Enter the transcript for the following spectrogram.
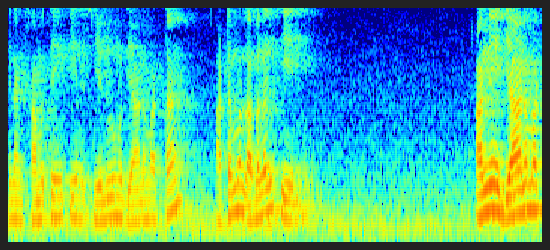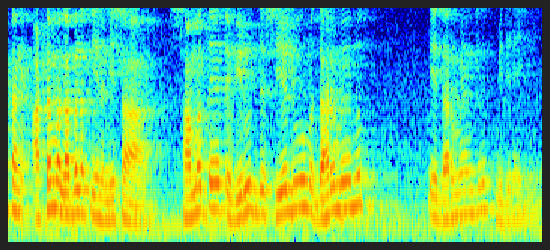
එහෙනම් සමතෙන් තියෙන සියලුම ධානා මට්ටම් 8ම ලබලයි තියෙන්නේ. අන්නේ ධානා මට්ටම් 8ම ලබලා තියෙන නිසා සමතයට විරුද්ධ සියලුම ධර්මයන්ුත් ඒ ධර්මයන්ගෙනුත් මිදෙලා ඉන්නේ.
